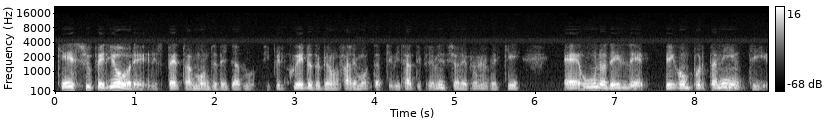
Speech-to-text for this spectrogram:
che è superiore rispetto al mondo degli adulti. Per quello dobbiamo fare molta attività di prevenzione proprio perché è uno delle, dei comportamenti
